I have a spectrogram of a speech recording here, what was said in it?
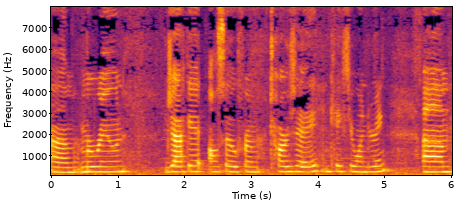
um, maroon jacket, also from Target, in case you're wondering. Um,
